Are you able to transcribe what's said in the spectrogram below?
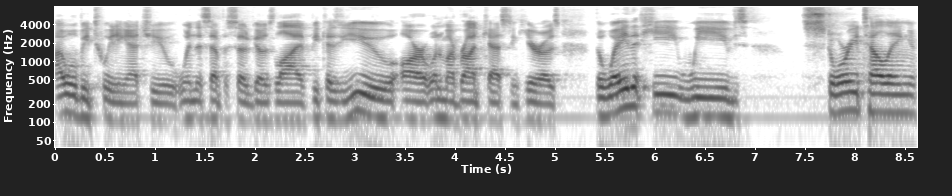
I will be tweeting at you when this episode goes live because you are one of my broadcasting heroes. The way that he weaves storytelling,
